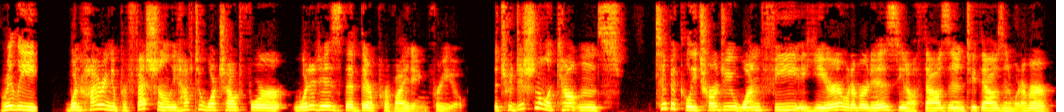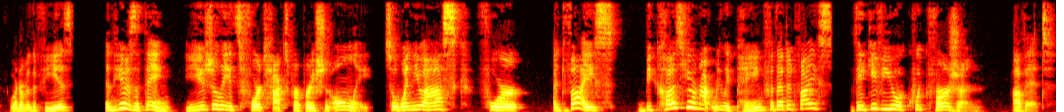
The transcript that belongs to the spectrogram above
really, when hiring a professional, you have to watch out for what it is that they're providing for you. The traditional accountants typically charge you one fee a year, whatever it is, you know, a thousand, two thousand, whatever, whatever the fee is. And here's the thing. Usually it's for tax preparation only. So when you ask for advice, because you're not really paying for that advice, they give you a quick version of it.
